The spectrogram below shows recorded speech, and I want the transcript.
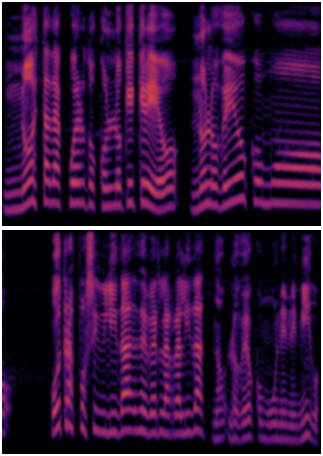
no está de acuerdo con lo que creo, no lo veo como otras posibilidades de ver la realidad. No, lo veo como un enemigo.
